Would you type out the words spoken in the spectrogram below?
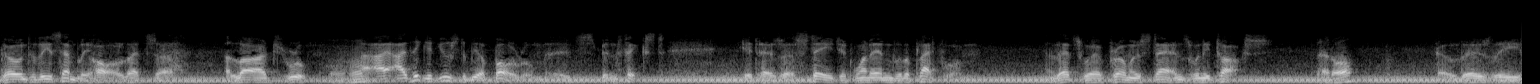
go into the assembly hall. That's a, a large room. I, I think it used to be a ballroom. It's been fixed. It has a stage at one end with a platform. And that's where Promo stands when he talks. That all? Well, there's the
